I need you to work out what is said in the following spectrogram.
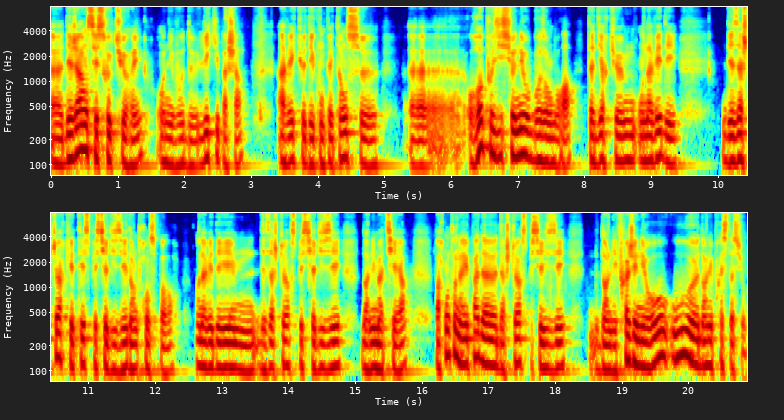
Euh, déjà, on s'est structuré au niveau de l'équipe achat avec des compétences euh, euh, repositionnées aux bons endroits. C'est-à-dire qu'on avait des, acheteurs qui étaient spécialisés dans le transport. On avait des, des acheteurs spécialisés dans les matières. Par contre, on n'avait pas d'acheteurs spécialisés dans les frais généraux ou dans les prestations.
